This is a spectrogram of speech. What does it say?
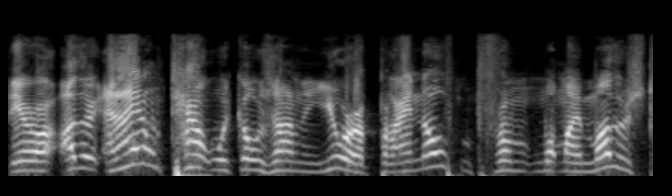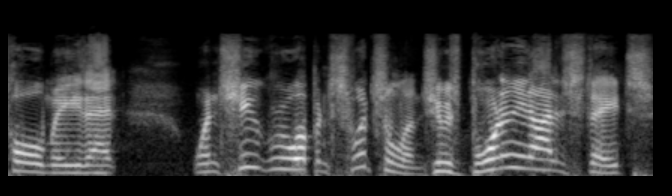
there are other, and I don't tout what goes on in Europe, but I know from what my mother's told me that when she grew up in Switzerland, she was born in the United States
